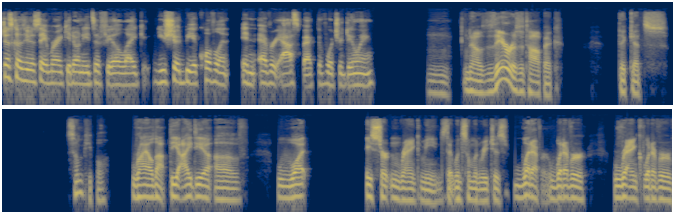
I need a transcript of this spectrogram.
just because you're the same rank, you don't need to feel like you should be equivalent in every aspect of what you're doing. Mm. Now, there is a topic that gets some people riled up the idea of what a certain rank means that when someone reaches whatever, whatever rank, whatever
